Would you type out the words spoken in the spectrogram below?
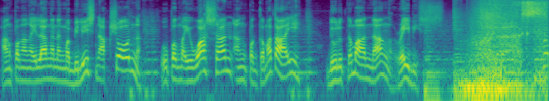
ang pangangailangan ng mabilis na aksyon upang maiwasan ang pagkamatay dulot naman ng rabies. Max,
